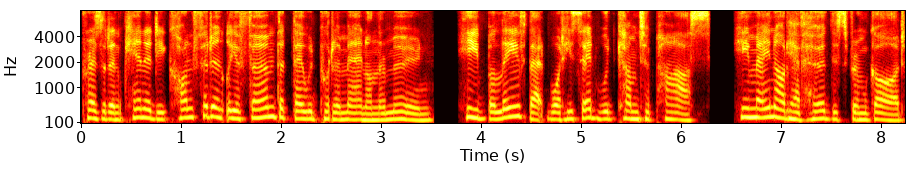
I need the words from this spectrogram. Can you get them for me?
President Kennedy confidently affirmed that they would put a man on the moon. He believed that what he said would come to pass. He may not have heard this from God,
